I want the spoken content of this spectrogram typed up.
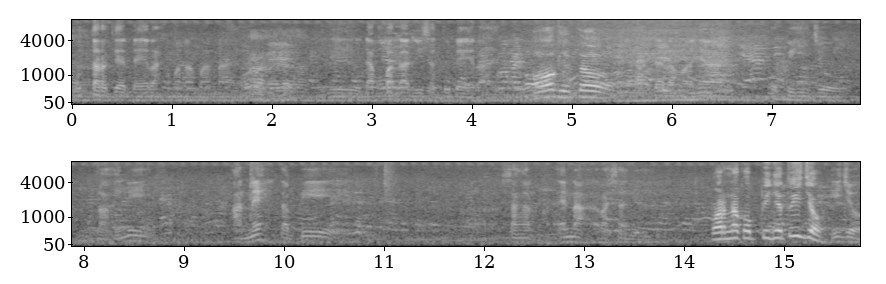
putar ke daerah ke mana-mana. Ah, iya. Jadi dapatlah di satu daerah itu Oh gitu. ada namanya kopi hijau. Nah ini aneh tapi sangat enak rasanya. Warna kopinya tuh hijau, Hijau,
